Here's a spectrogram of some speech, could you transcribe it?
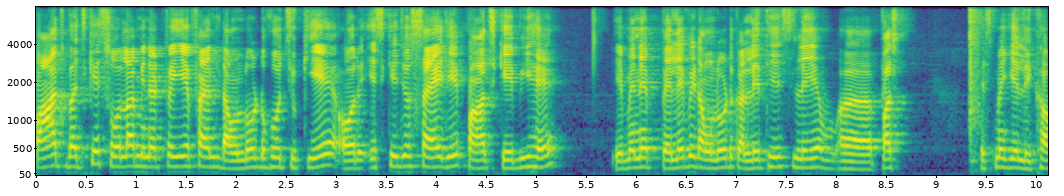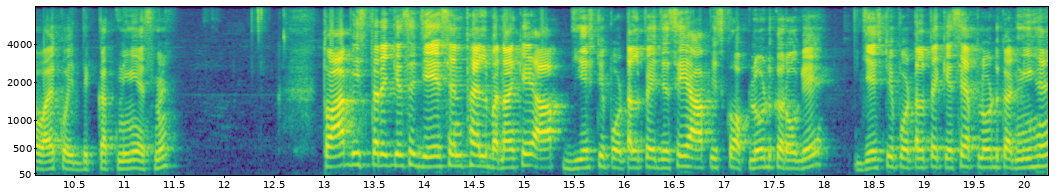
पाँच बज के सोलह मिनट पर ये फ़ाइल डाउनलोड हो चुकी है और इसकी जो साइज़ है पाँच के बी है। ये मैंने पहले भी डाउनलोड कर ली थी, इसलिए फ़र्स्ट इसमें ये लिखा हुआ है, कोई दिक्कत नहीं है इसमें। तो आप इस तरीके से जे फ़ाइल बना के आप जीएसटी पोर्टल पे, जैसे आप इसको अपलोड करोगे जीएसटी पोर्टल पे कैसे अपलोड करनी है,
